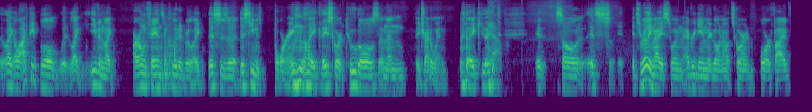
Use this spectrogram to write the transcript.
like, a lot of people, would, like, even like our own fans included, were like, this is a, this team is boring. like, they score two goals and then they try to win. like, Yeah. it, so it's it's really nice when every game they're going out scoring four, five,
